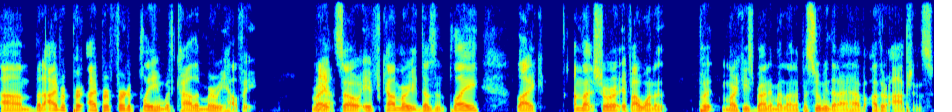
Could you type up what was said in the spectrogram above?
Um, but I, reper- I prefer to play him with Kyler Murray healthy. Right. Yeah. So if Kyler Murray doesn't play, like, I'm not sure if I want to put Marquise Brown in my lineup, assuming that I have other options.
